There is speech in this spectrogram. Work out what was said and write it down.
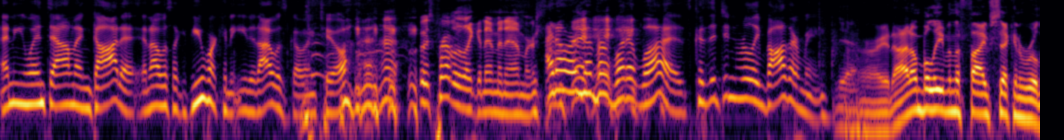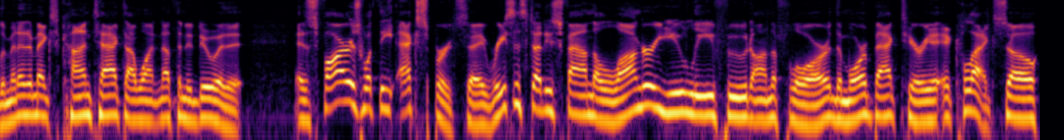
and he went down and got it. And I was like, if you weren't going to eat it, I was going to. It was probably like an M and m or something. I don't remember what it was because it didn't really bother me. Yeah. All right. I don't believe in the five second rule. The minute it makes contact, I want nothing to do with it. As far as what the experts say, recent studies found the longer you leave food on the floor, the more bacteria it collects. So,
